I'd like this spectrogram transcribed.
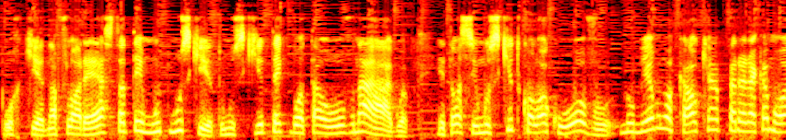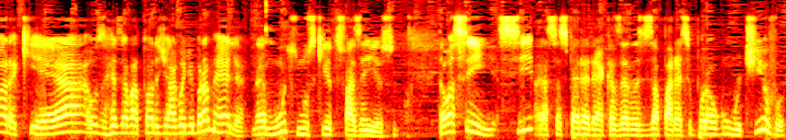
porque na floresta tem muito mosquito. O mosquito tem que botar ovo na água. Então, assim, o mosquito coloca o ovo no mesmo local que a perereca mora, que é os reservatórios de água de bromélia. Né? Muitos mosquitos fazem isso. Então, assim, se essas pererecas elas desaparecem por algum motivo,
